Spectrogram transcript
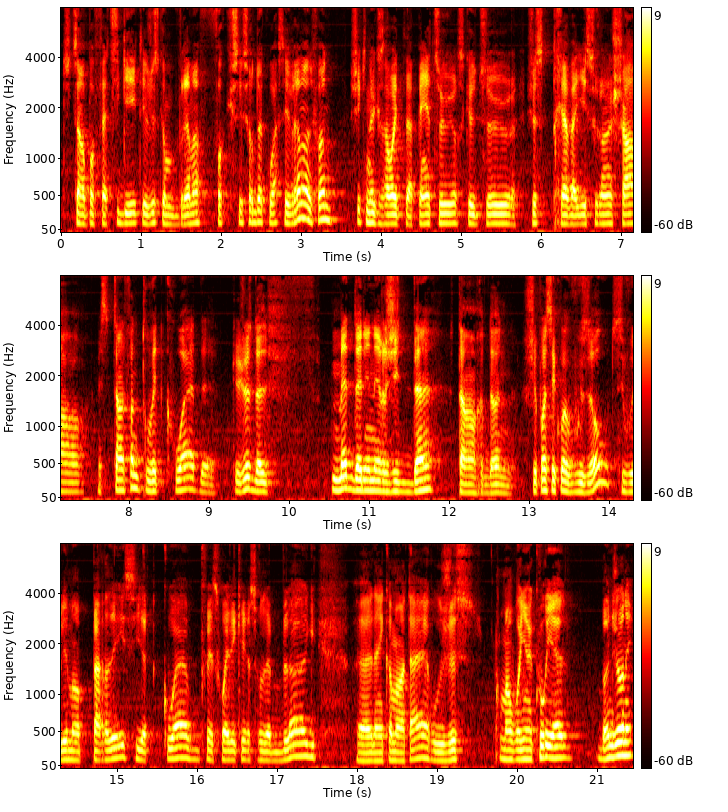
tu te sens pas fatigué, tu es juste comme vraiment focusé sur de quoi. C'est vraiment le fun. Je sais qu'il y en a qui ça va être la peinture, sculpture, juste travailler sur un char, mais c'est tant le fun de trouver de quoi, que juste de mettre de l'énergie dedans, t'en redonne. Je sais pas c'est quoi vous autres, si vous voulez m'en parler, s'il y a de quoi, vous pouvez soit l'écrire sur le blog, euh, dans les commentaires, ou juste m'envoyer un courriel. Bonne journée!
